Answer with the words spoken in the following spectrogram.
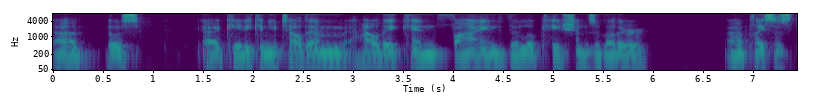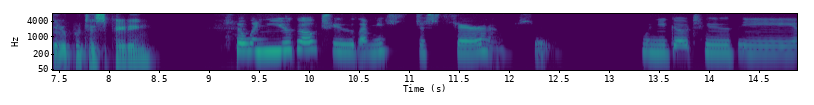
uh, those, uh, Katie, can you tell them how they can find the locations of other places that are participating? So when you go to, let me just share when you go to the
